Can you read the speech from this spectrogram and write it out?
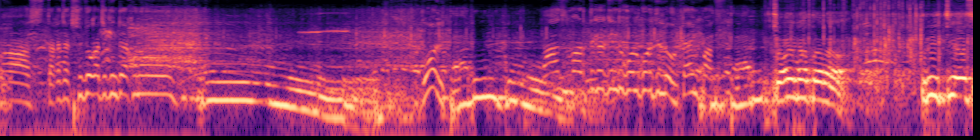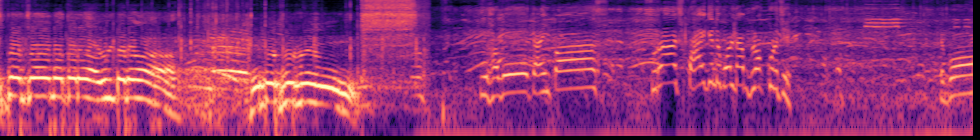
পাস দেখা যাক সুযোগ আছে কিন্তু এখনও। গোল। দারুণ গোল পাঁচ বার থেকে কিন্তু গোল করে দিল টাইম পাস জয় মাতারা থ্রি জয় মাতারা ফুররে কি হবে? টাইম পাস সুরাজ পায়ে কিন্তু বলটা ব্লক করেছে। এবং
